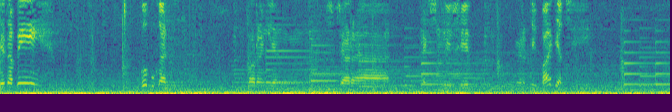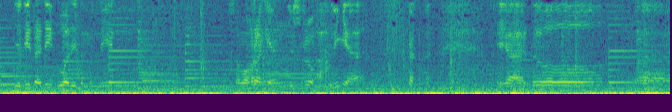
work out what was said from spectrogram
ya tapi gue bukan orang yang secara eksplisit ngerti pajak sih. Jadi tadi gue ditemenin sama orang yang justru ahlinya. Ya itu uh,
